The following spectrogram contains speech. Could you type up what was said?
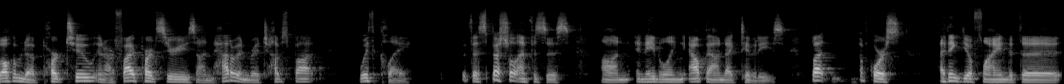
Welcome to part two in our five part series on how to enrich HubSpot with Clay, with a special emphasis on enabling outbound activities. But of course, I think you'll find that the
